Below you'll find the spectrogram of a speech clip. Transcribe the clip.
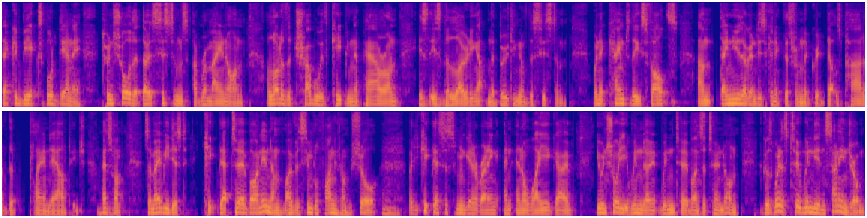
that could be exported down there to ensure that those systems uh, remain on. A lot of the trouble with keeping the power on is, is the loading up and the booting of the system. When it came to these faults, um, they knew they were going to disconnect us from the grid. That was part of the planned outage. That's fine. So maybe just kick that turbine in. I'm oversimplifying it, I'm sure. But you kick that system and get it running, and, and away you go. You ensure your window, wind turbines are turned on. Because when it's too windy and sunny in Durham,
